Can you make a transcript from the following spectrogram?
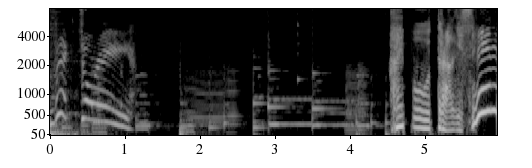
Victory. Ay, putragis, min.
